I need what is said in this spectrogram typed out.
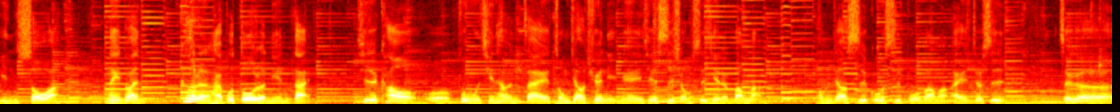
营收啊，那段客人还不多的年代，其实靠我父母亲他们在宗教圈里面一些师兄师姐的帮忙。我们叫师姑师伯帮忙，哎，就是这个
